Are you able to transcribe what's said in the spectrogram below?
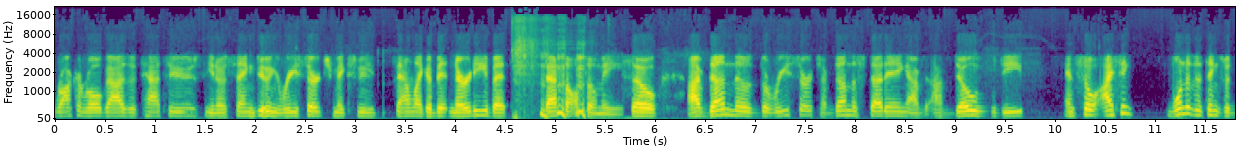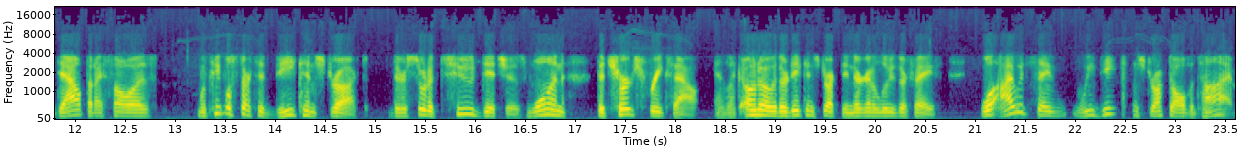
rock and roll guys with tattoos, you know, saying doing research makes me sound like a bit nerdy, but that's also me. So I've done the the research, I've done the studying, I've I've dove deep. And so I think one of the things with doubt that I saw is when people start to deconstruct, there's sort of two ditches. One, the church freaks out and like, oh no, they're deconstructing, they're going to lose their faith. Well, I would say we deconstruct all the time.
